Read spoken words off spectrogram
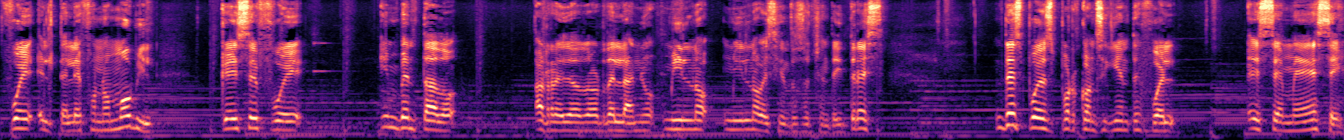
fue el teléfono móvil, que se fue inventado alrededor del año 1983. Después, por consiguiente, fue el SMS.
